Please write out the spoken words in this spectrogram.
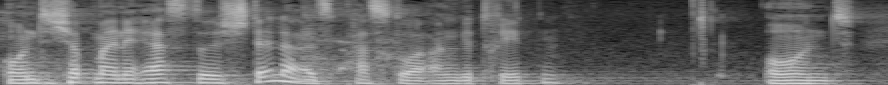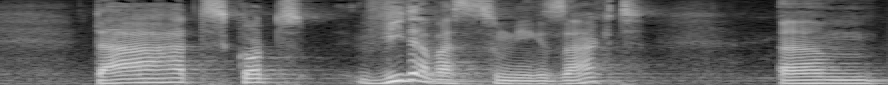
Und ich habe meine erste Stelle als Pastor angetreten. Und da hat Gott wieder was zu mir gesagt. Ähm,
